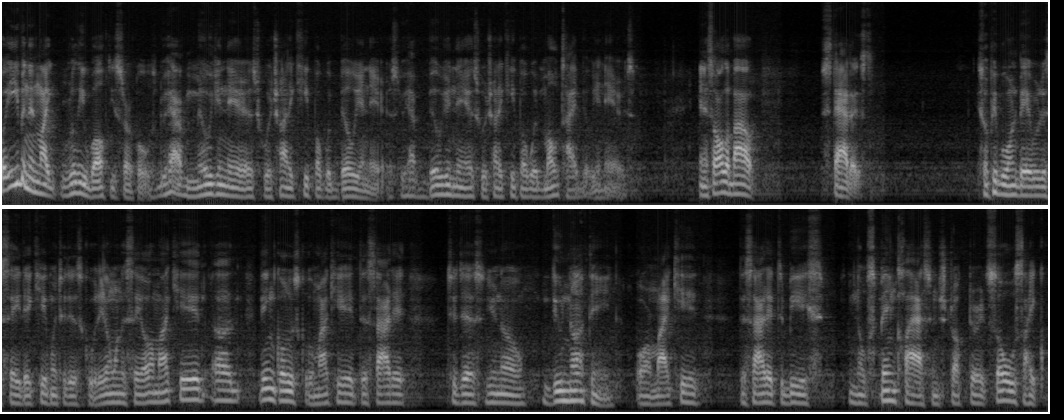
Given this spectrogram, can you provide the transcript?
But even in like really wealthy circles, you have millionaires who are trying to keep up with billionaires. You have billionaires who are trying to keep up with multi-billionaires. And it's all about status. So people want to be able to say their kid went to this school. They don't want to say, oh, my kid uh, didn't go to school. My kid decided to just, you know, do nothing. Or my kid decided to be you know, spin class instructor at Soul Cycle.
